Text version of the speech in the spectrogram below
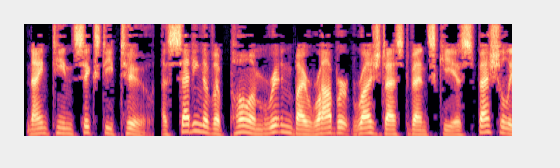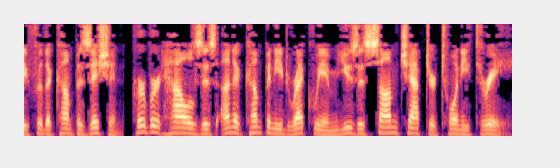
1962, a setting of a poem written by Robert Rozhdestvensky especially for the composition. Herbert Howells's unaccompanied Requiem uses Psalm chapter 23,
